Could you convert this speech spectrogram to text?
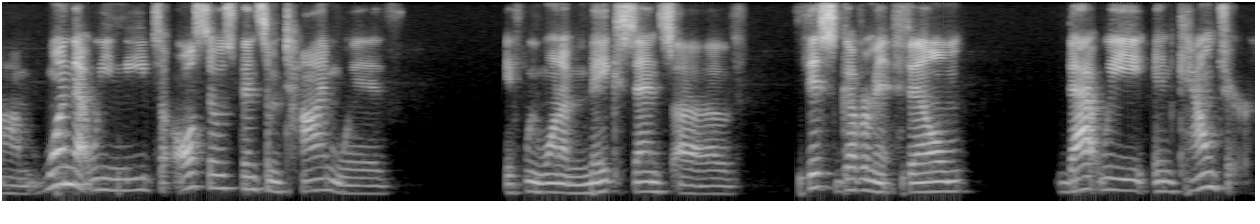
Um, one that we need to also spend some time with if we want to make sense of this government film that we encounter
